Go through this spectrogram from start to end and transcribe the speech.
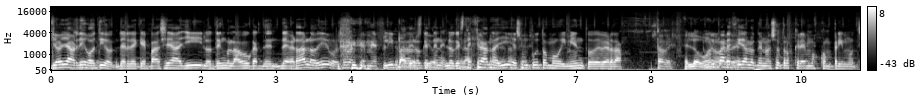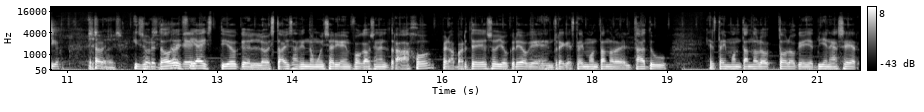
Yo ya os digo, tío, desde que pasé allí lo tengo en la boca, de, de verdad lo digo, ¿sabes? Que me flipa Gracias, lo que, ten- lo que estáis creando allí, gracias. es un puto movimiento, de verdad, ¿sabes? Es lo bueno, Muy parecido a lo que nosotros creemos con Primo, tío, ¿sabes? Es. Y sobre todo decíais, tío, que lo estabais haciendo muy serio y enfocados en el trabajo, pero aparte de eso yo creo que entre que estáis montando lo del tatu, estáis montando lo- todo lo que viene a ser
